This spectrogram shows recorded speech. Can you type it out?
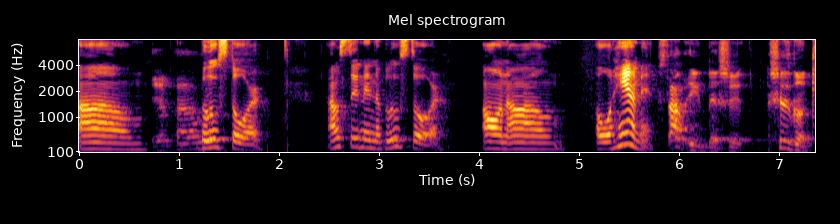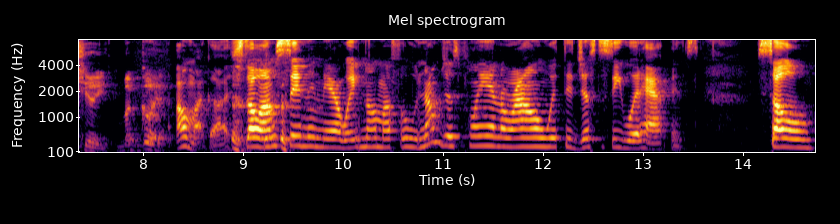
Um blue store. I'm sitting in the blue store on um Old Hammond. Stop eating that shit. She's gonna kill you. But go ahead. Oh my gosh. So I'm sitting in there waiting on my food and I'm just playing around with it just to see what happens. So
